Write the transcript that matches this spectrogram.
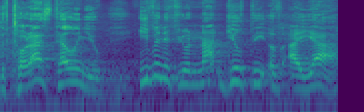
The Torah is telling you, even if you're not guilty of ayah,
